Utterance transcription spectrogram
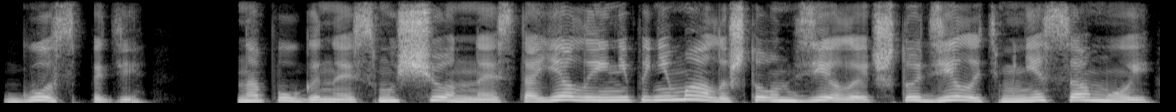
«Господи, Напуганная, смущенная, стояла и не понимала, что он делает, что делать мне самой.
